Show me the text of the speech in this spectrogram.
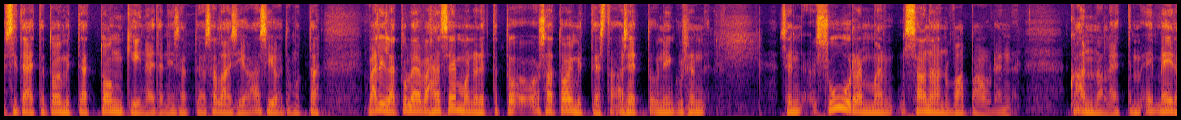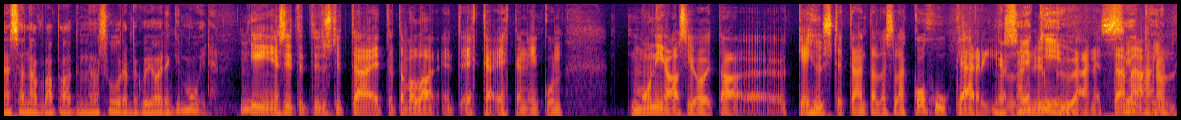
sitä, että toimittajat tonkii näitä niin sanottuja salaisia asioita, mutta välillä tulee vähän semmoinen, että to, osa toimittajista asettuu niin kuin sen, sen suuremman sananvapauden kannalle, että meidän sananvapautemme on suurempi kuin joidenkin muiden. Niin, ja sitten tietysti tämä, että tavallaan, että ehkä, ehkä niin kuin monia asioita kehystetään tällaisella kohukärjellä no sekin, nykyään. Että tämähän on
